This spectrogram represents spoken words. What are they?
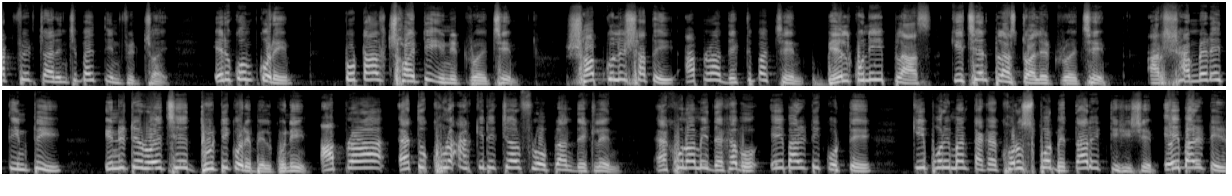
আট ফিট চার ইঞ্চি বাই তিন ফিট ছয়। এরকম করে টোটাল ছয়টি ইউনিট রয়েছে। সবগুলির সাথেই আপনারা দেখতে পাচ্ছেন balcony plus kitchen plus toilet রয়েছে। আর সামনের এই তিনটি ইউনিটে রয়েছে দুটি করে বেলকনি। আপনারা এতক্ষণ আর্কিটেকচার ফ্লো প্ল্যান দেখলেন। এখন আমি দেখাবো এই বাড়িটি করতে কি পরিমাণ টাকা খরচ পড়বে তার একটি হিসেব। এই বাড়িটির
